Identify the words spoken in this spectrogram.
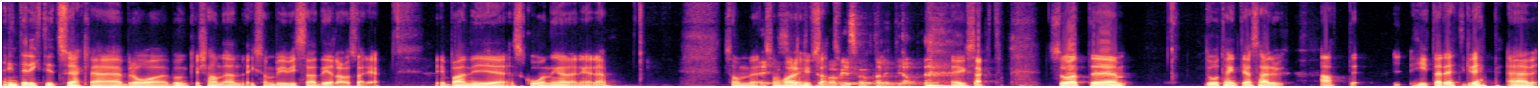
inte riktigt så jäkla bra bunkersand än liksom vid vissa delar av Sverige. det är bara ni skåningar där nere som, Exakt, som har det hyfsat. vi ska öppna lite grann. Exakt. Så att då tänkte jag så här att hitta rätt grepp är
